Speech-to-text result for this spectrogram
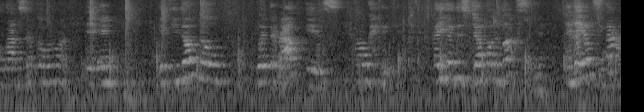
a lot of stuff going on. And, and if you don't know what the route is, how, how you gonna just jump on the bus? And they don't stop.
